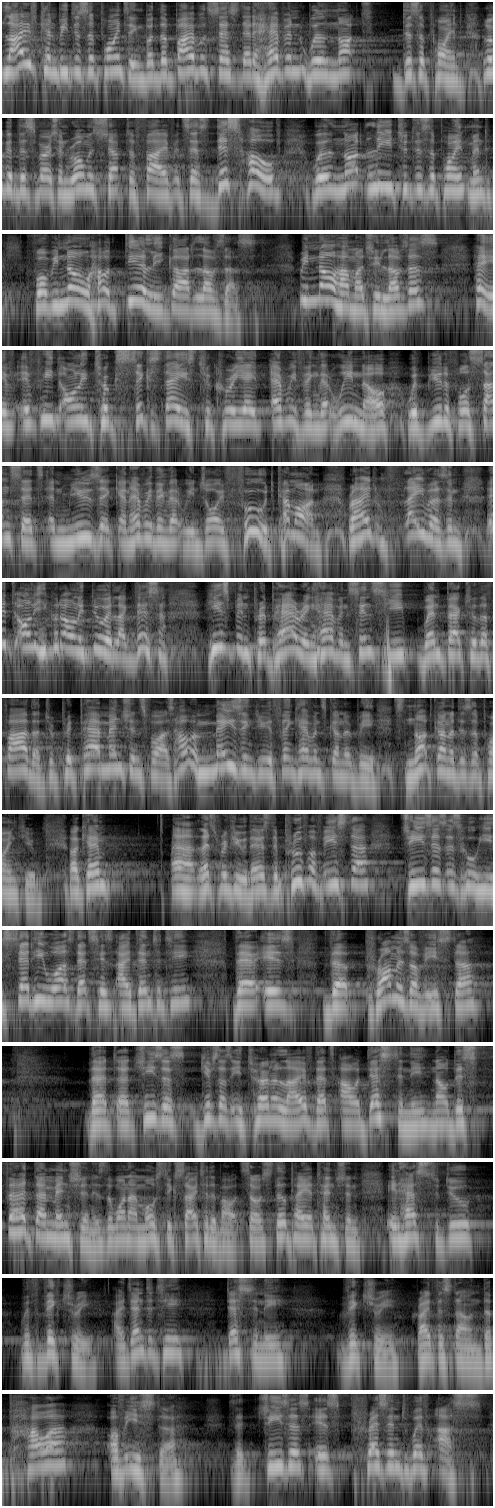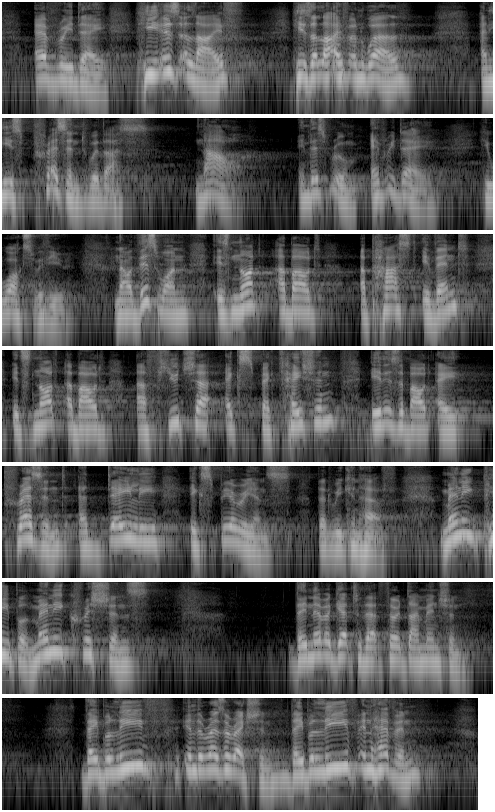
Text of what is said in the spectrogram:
life can be disappointing, but the Bible says that heaven will not disappoint. Look at this verse in Romans chapter 5. It says, This hope will not lead to disappointment, for we know how dearly God loves us. We know how much He loves us. Hey, if, if He only took six days to create everything that we know with beautiful sunsets and music and everything that we enjoy, food, come on, right? Flavors, and it only He could only do it like this. He's been preparing heaven since he went back to the Father to prepare mentions for us. How amazing do you think heaven's gonna be? It's not gonna disappoint you, okay? uh, let's review. There's the proof of Easter. Jesus is who he said he was, that's his identity. There is the promise of Easter that uh, Jesus gives us eternal life. That's our destiny. Now, this third dimension is the one I'm most excited about. So, still pay attention. It has to do with victory identity, destiny, victory. Write this down. The power of Easter is that Jesus is present with us every day. He is alive, He's alive and well, and He's present with us now in this room every day. He walks with you. Now, this one is not about a past event, it's not about a future expectation, it is about a present, a daily experience that we can have. Many people, many Christians, they never get to that third dimension. They believe in the resurrection, they believe in heaven,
